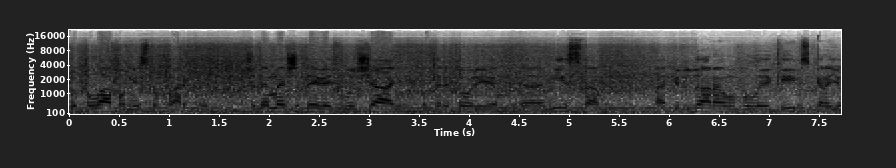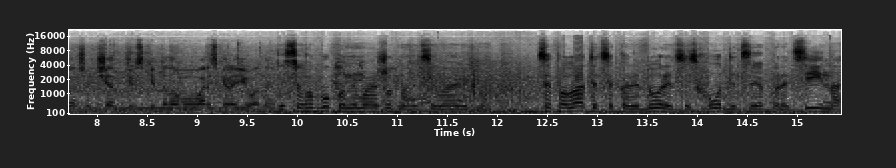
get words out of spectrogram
БПЛА по місту Харків. Щонайменше 9 влучань по території е, міста. Під ударами були Київський район, Шевченківський та Нововарський райони. З цього боку немає жодного цілого вікна. Це палати, це коридори, це сходи, це операційна,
